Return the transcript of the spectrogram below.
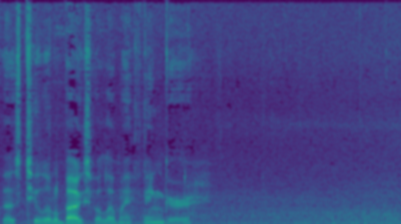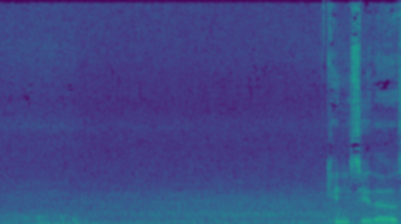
Those two little bugs below my finger. Can you see those?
